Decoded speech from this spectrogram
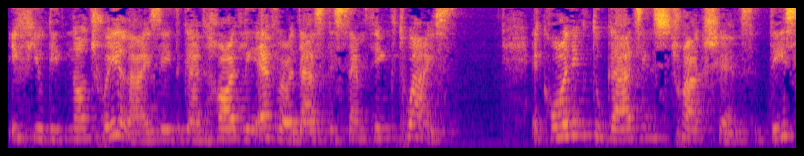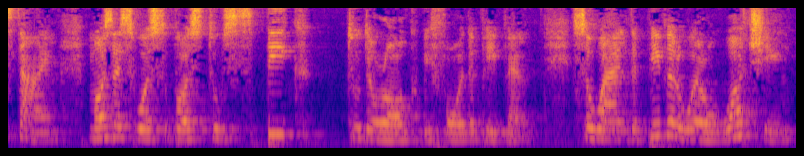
If you did not realize it, God hardly ever does the same thing twice. According to God's instructions, this time Moses was supposed to speak to the rock before the people. So while the people were watching,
